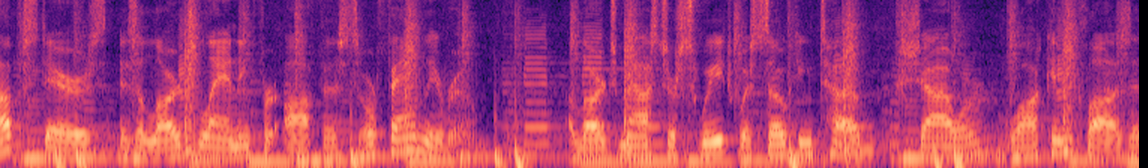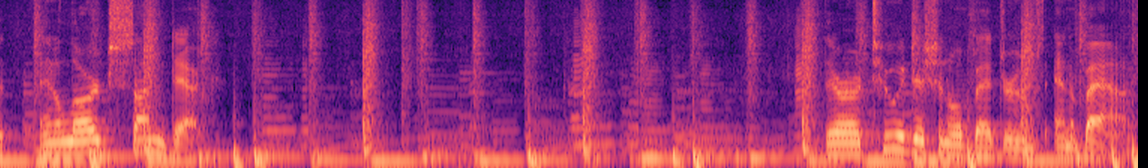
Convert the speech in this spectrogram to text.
Upstairs is a large landing for office or family room, a large master suite with soaking tub, shower, walk-in closet, and a large sun deck. There are two additional bedrooms and a bath.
